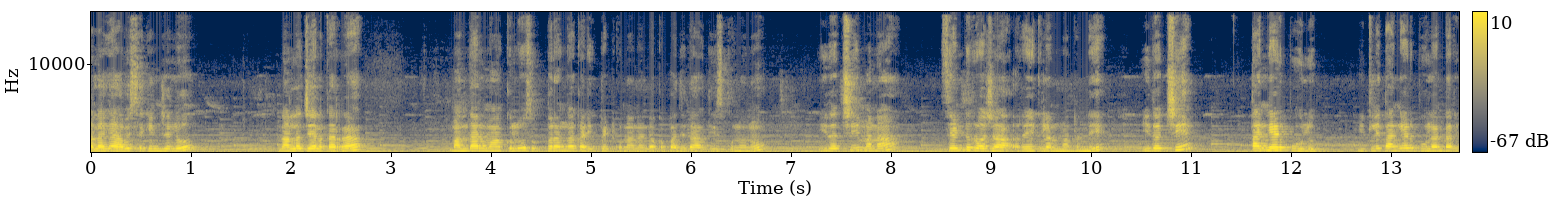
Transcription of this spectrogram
అలాగే అవిసె గింజలు నల్ల జీలకర్ర మందారం ఆకులు శుభ్రంగా కడిగి పెట్టుకున్నానండి. ఒక పది దాకా తీసుకున్నాను. ఇది వచ్చి మన సెంటు రోజా రేకులు అనమాట అండి. ఇది వచ్చి తంగేడు పూలు. ఇట్లే తంగేడు పూలు అంటారు.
